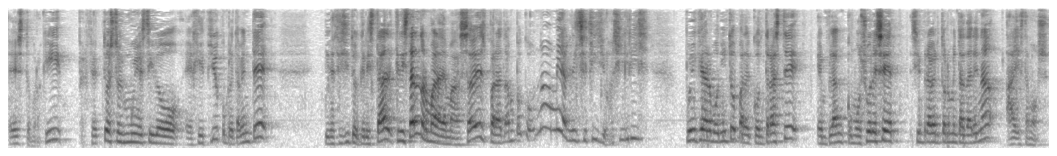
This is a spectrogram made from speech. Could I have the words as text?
Esto por aquí. Perfecto. Esto es muy estilo egipcio completamente. Y necesito cristal. Cristal normal además, ¿sabes? Para tampoco... No, mira, grisecillo. Así gris. Puede quedar bonito para el contraste. En plan, como suele ser siempre haber tormenta de arena. Ahí estamos.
